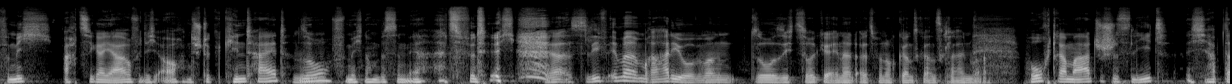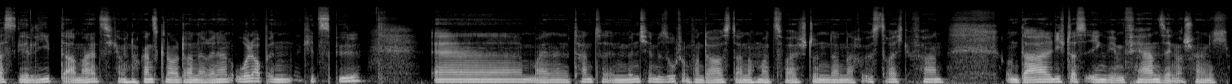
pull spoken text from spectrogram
Für mich 80er Jahre, für dich auch ein Stück Kindheit, so. Für mich noch ein bisschen mehr als für dich. Ja, es lief immer im Radio, wenn man so sich zurückerinnert, als man noch ganz, ganz klein war. Hochdramatisches Lied. Ich habe das geliebt damals. Ich kann mich noch ganz genau daran erinnern. Urlaub in Kitzbühel. Äh, meine Tante in München besucht und von da aus dann nochmal zwei Stunden dann nach Österreich gefahren. Und da lief das irgendwie im Fernsehen. Wahrscheinlich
